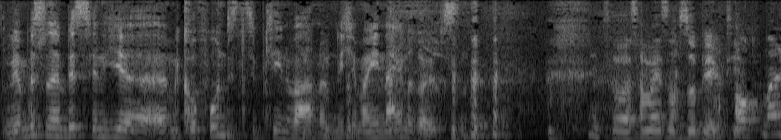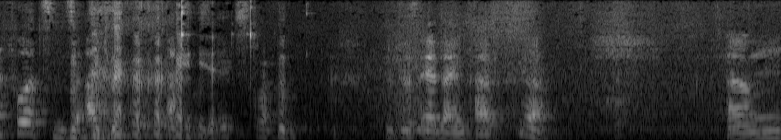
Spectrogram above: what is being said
Wir müssen ein bisschen hier äh, Mikrofondisziplin wahren und nicht immer hineinrülpsen. So, was haben wir jetzt noch subjektiv? Auch mal furzen zu Das ist eher dein Part. Ja. Ähm.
